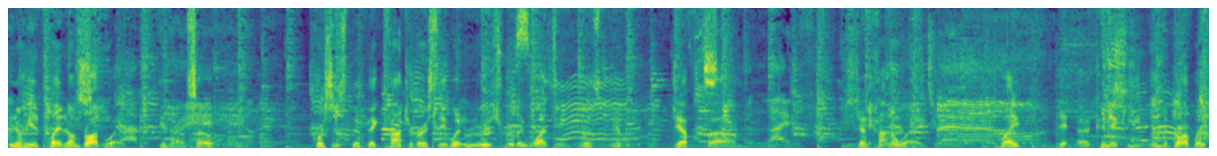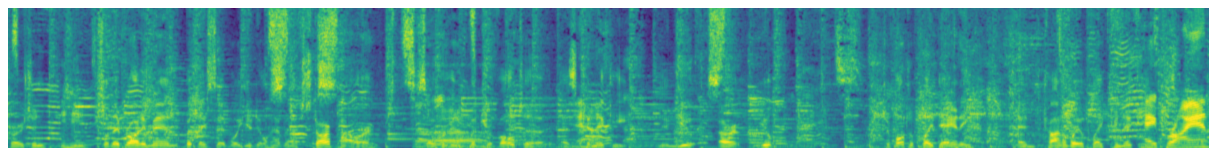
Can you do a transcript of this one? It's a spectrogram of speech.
you know, he had played it on Broadway, you know. So, of course, it's the big controversy, which really wasn't, was Jeff um, Jeff Conaway played uh, Kenickie in the Broadway version. Mhm. So they brought him in, but they said, "Well, you don't have enough star power, so we're going to put Travolta as Yeah. Kenickie, and you or you." Travolta will play Danny, and Conaway will play Kenickie. Hey Brian,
